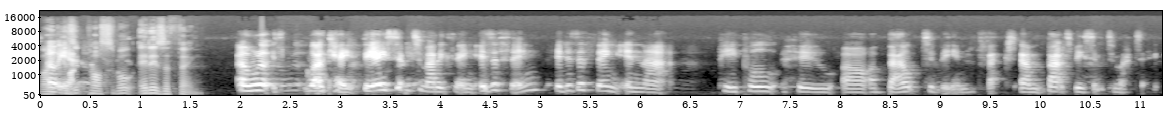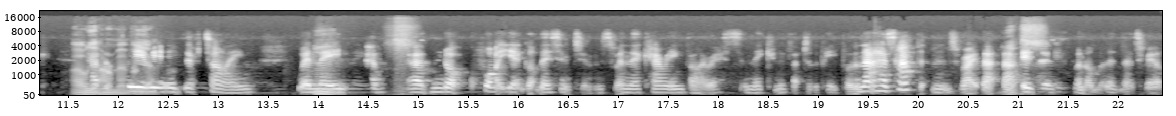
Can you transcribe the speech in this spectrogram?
Like, oh, yeah. is it possible? It is a thing. Oh, well, okay. The asymptomatic thing is a thing. It is a thing in that people who are about to be infect, um, about to be symptomatic, Oh, yeah, have I remember. Yeah. periods of time when Mm. they have, have not quite yet got their symptoms, when they're carrying virus and they can infect other people, and that has happened, right? That that is Yes. a phenomenon that's real.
